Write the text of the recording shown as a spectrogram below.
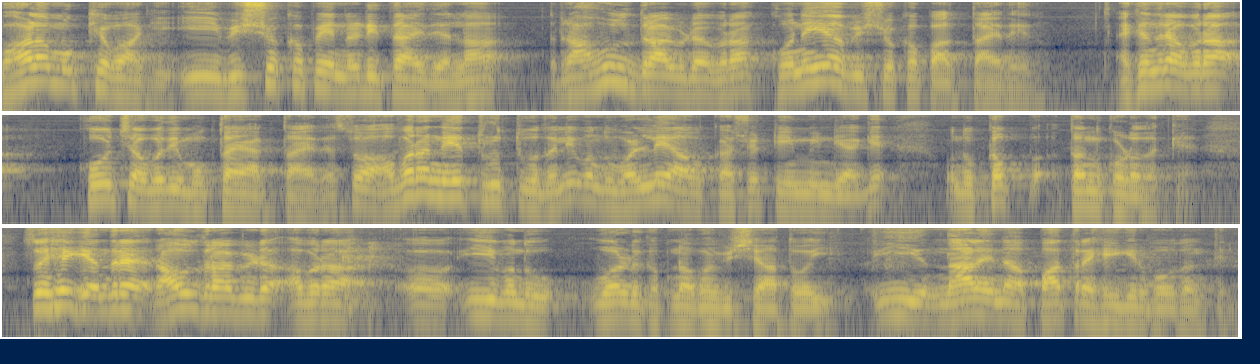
ಬಹಳ ಮುಖ್ಯವಾಗಿ ಈ ವಿಶ್ವಕಪ್ ಏನು ನಡೀತಾ ಇದೆಯಲ್ಲ ರಾಹುಲ್ ದ್ರಾವಿಡ್ ಅವರ ಕೊನೆಯ ವಿಶ್ವಕಪ್ ಆಗ್ತಾ ಇದೆ ಇದು. ಯಾಕೆಂದರೆ ಅವರ ಕೋಚ್ ಅವಧಿ ಮುಕ್ತಾಯ ಆಗ್ತಾ ಇದೆ. ಸೊ ಅವರ ನೇತೃತ್ವದಲ್ಲಿ ಒಂದು ಒಳ್ಳೆಯ ಅವಕಾಶ ಟೀಮ್ ಇಂಡಿಯಾಗೆ ಒಂದು ಕಪ್ ತಂದುಕೊಡೋದಕ್ಕೆ. ಸೊ ಹೇಗೆ ಅಂದರೆ ರಾಹುಲ್ ದ್ರಾವಿಡ್ ಅವರ ಈ ಒಂದು ವರ್ಲ್ಡ್ ಕಪ್ನ ಭವಿಷ್ಯ ಅಥವಾ ಈ- ಈ ನಾಳಿನ ಪಾತ್ರ ಹೇಗಿರ್ಬೋದು ಅಂತೇಳಿ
